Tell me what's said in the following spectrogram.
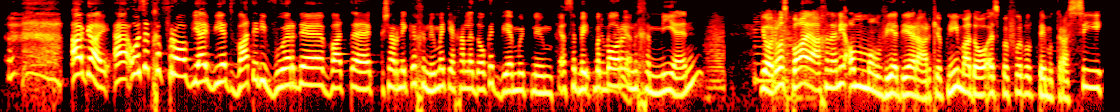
okay, uh, ons het gevra of jy weet wat het die woorde wat uh, Sharonike genoem het, jy gaan hulle dalk dit weer moet noem Ja, met mekaar dit in gemeen. Ja, daar's baie. Ek gaan nou nie almal weer deurhardloop nie, maar daar is byvoorbeeld demokrasie,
